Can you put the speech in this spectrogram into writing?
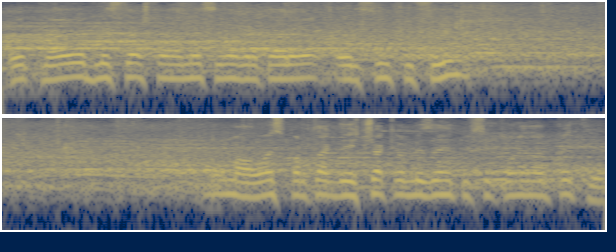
отново блестяща намеса на вратаря Ерсин Кусин. Нормално е Спартак да изчака влизането си поне на петия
